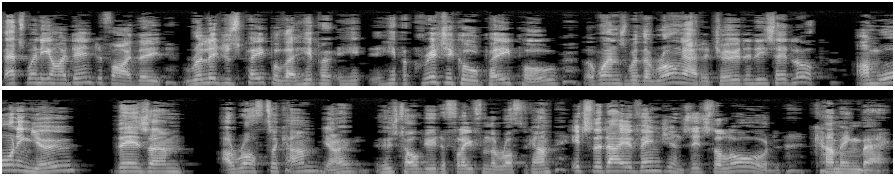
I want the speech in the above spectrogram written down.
that's when he identified the religious people the hypo, hypocritical people the ones with the wrong attitude and he said look i'm warning you there's um a wrath to come you know who's told you to flee from the wrath to come? It's the day of vengeance it's the lord coming back.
